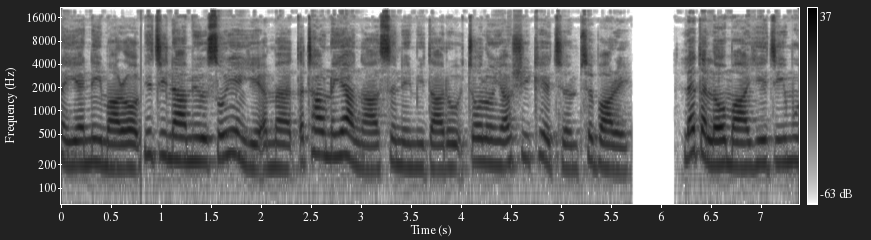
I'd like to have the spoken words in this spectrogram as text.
2ရက်နေ့မှာတော့မြစ်ကြီးနားမြို့စိုးရင်ရေအမှတ်1205စင်တီမီတာတို့ကျော်လွန်ရောက်ရှိခဲ့ခြင်းဖြစ်ပါတယ်။ လက်တလုံးမှာရေကြီးမှု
